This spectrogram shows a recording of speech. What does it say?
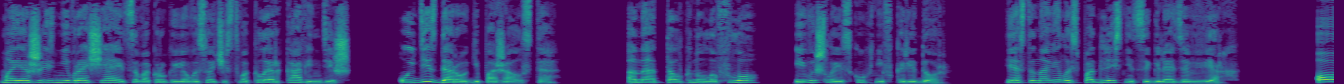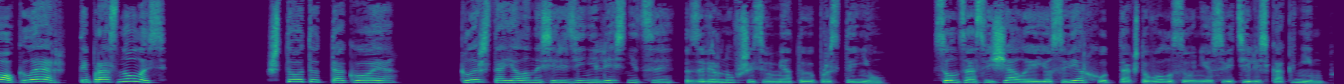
Моя жизнь не вращается вокруг ее высочества Клэр Кавендиш. Уйди с дороги, пожалуйста». Она оттолкнула Фло и вышла из кухни в коридор. И остановилась под лестницей, глядя вверх. «О, Клэр, ты проснулась?» «Что тут такое?» Клэр стояла на середине лестницы, завернувшись в мятую простыню. Солнце освещало ее сверху, так что волосы у нее светились как нимб.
